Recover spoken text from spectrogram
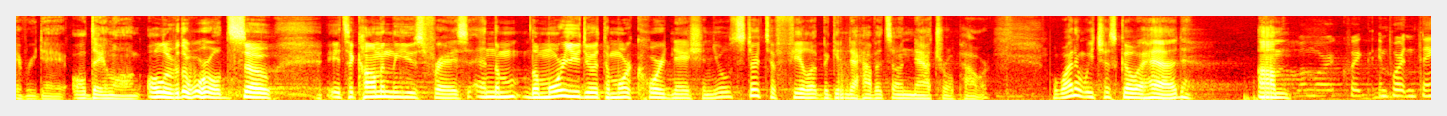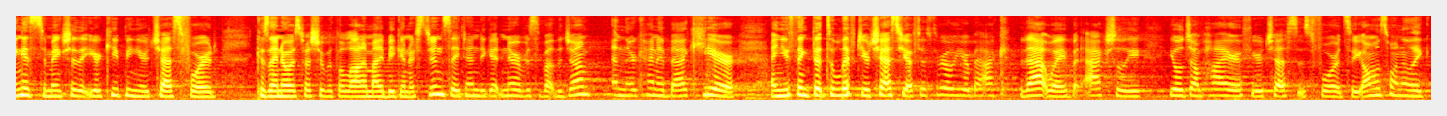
every day, all day long, all over the world. So it's a commonly used phrase. And the, the more you do it, the more coordination. You'll start to feel it begin to have its own natural power. But why don't we just go ahead? Um, One more quick important thing is to make sure that you're keeping your chest forward. Because I know, especially with a lot of my beginner students, they tend to get nervous about the jump and they're kind of back here. And you think that to lift your chest, you have to throw your back that way. But actually, you'll jump higher if your chest is forward. So you almost want to like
